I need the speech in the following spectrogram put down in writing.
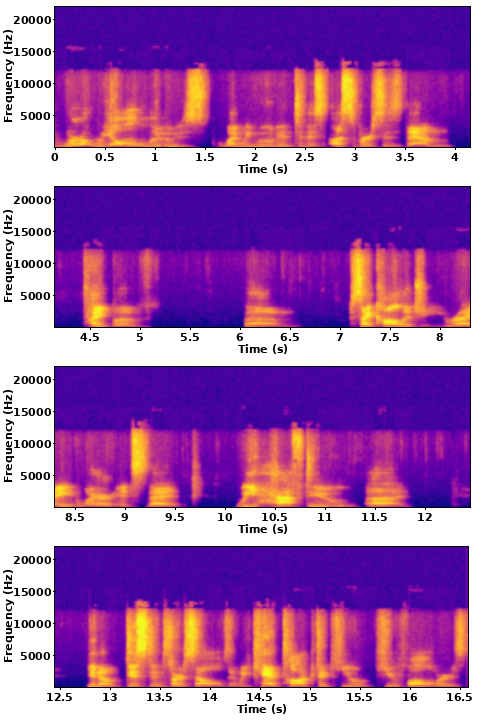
we're we all lose when we move into this us versus them type of um, psychology, right? Where it's that we have to uh, you know distance ourselves and we can't talk to q q followers.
